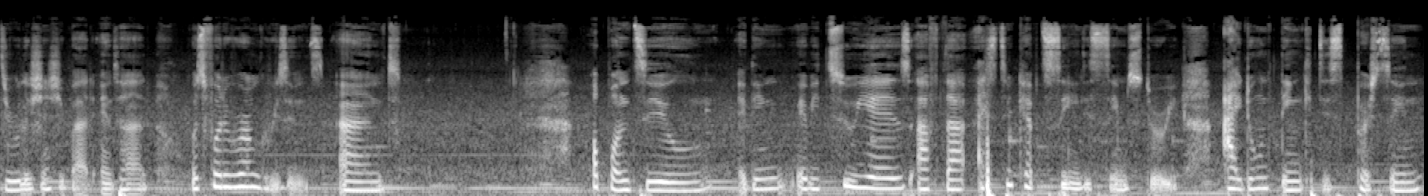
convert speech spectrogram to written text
the relationship I had entered was for the wrong reasons. And up until I think maybe two years after, I still kept seeing the same story. I don't think this person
